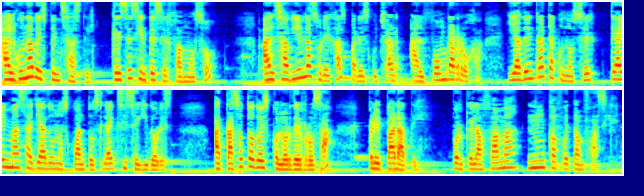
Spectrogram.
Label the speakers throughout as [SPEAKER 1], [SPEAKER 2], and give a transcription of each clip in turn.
[SPEAKER 1] ¿Alguna vez pensaste qué se siente ser famoso? Alza bien las orejas para escuchar Alfombra Roja y adéntrate a conocer qué hay más allá de unos cuantos likes y seguidores. ¿Acaso todo es color de rosa? Prepárate, porque la fama nunca fue tan fácil.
